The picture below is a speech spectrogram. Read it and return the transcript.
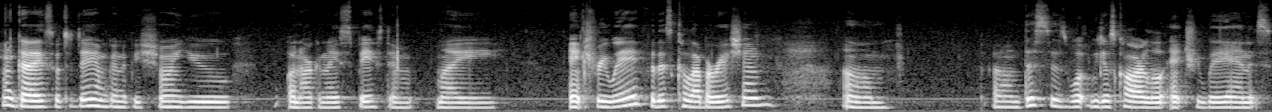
Hi guys, so today I'm going to be showing you an organized space in my entryway for this collaboration. Um, um, this is what we just call our little entryway and it's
